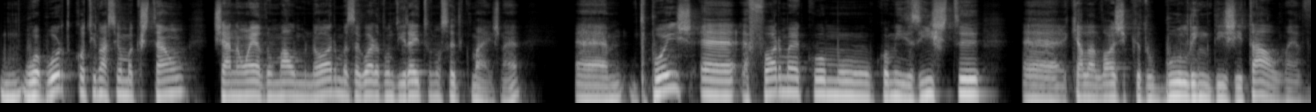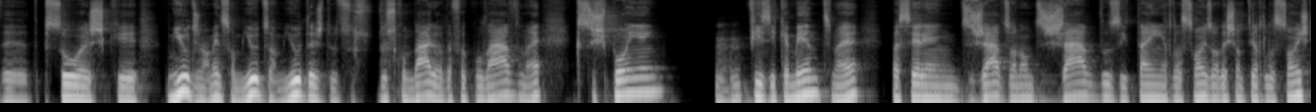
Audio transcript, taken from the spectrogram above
o aborto continua a ser uma questão que já não é de um mal menor, mas agora de um direito não sei de que mais. Né? Uh, depois, uh, a forma como, como existe uh, aquela lógica do bullying digital, né? de, de, pessoas que, miúdos, normalmente são miúdos ou miúdas do, do secundário ou da faculdade, não é? que se expõem uhum. fisicamente, não é? para serem desejados ou não desejados e têm relações ou deixam de ter relações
